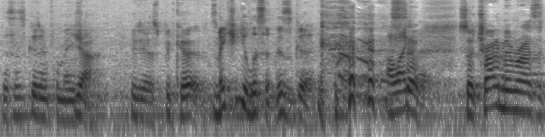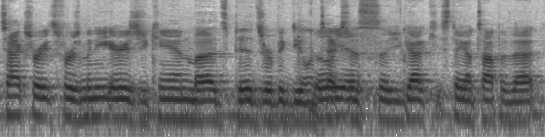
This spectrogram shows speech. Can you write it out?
This is good information. Yeah, it is because Make sure you listen. This is good. I like so, that. so try to memorize the tax rates for as many areas as you can. MUDs, PIDs are a big deal in Oh, Texas, yes. so you've got to stay on top of that.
